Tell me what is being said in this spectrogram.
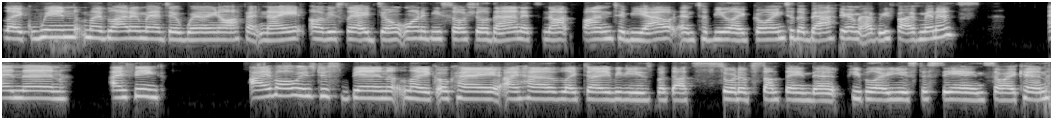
like when my bladder meds are wearing off at night obviously i don't want to be social then. It's not fun to be out and to be like going to the bathroom every five minutes. And then i think i've always just been like okay i have like diabetes but that's sort of something that people are used to seeing so i can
